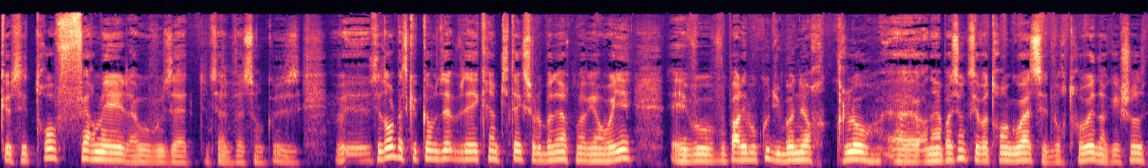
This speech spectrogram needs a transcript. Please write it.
que c'est trop fermé là où vous êtes d'une certaine façon. C'est drôle parce que quand vous avez, écrit un petit texte sur le bonheur que vous m'aviez envoyé et vous, vous parlez beaucoup du bonheur clos, euh, on a l'impression que c'est votre angoisse, c'est de vous retrouver dans quelque chose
